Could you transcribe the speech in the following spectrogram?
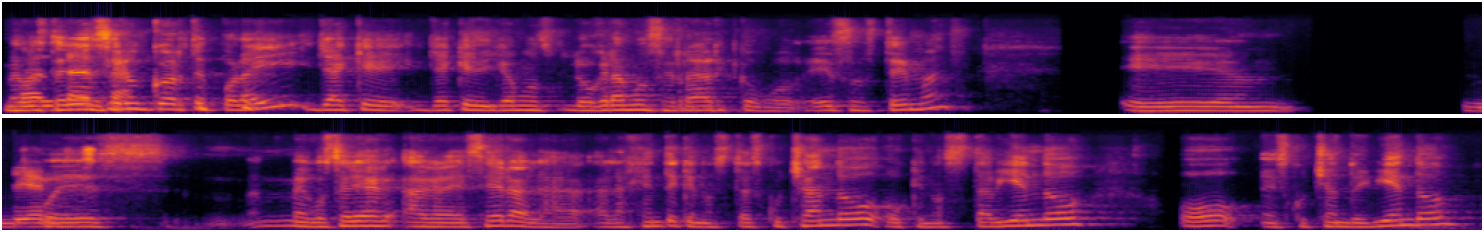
Me gustaría hacer un corte por ahí, ya que, ya que digamos, logramos cerrar como esos temas. Eh, pues me gustaría agradecer a la, gente que nos está escuchando o que nos está viendo o escuchando y viendo.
